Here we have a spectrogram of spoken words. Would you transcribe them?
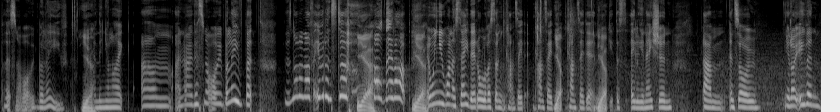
but that's not what we believe. yeah, And then you're like, um, I know that's not what we believe, but there's not enough evidence to Yeah. hold that up. Yeah. And when you want to say that, all of a sudden you can't say that, can't say that, Yeah. can't say that, and Yeah. you get this alienation. Um, and so, you know, even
